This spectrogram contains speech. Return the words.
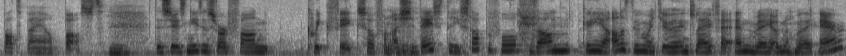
pad bij jou past. Dus er is niet een soort van quick fix. Zo van als je deze drie stappen volgt, dan kun je alles doen wat je wil in het leven. En ben je ook nog miljonair.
